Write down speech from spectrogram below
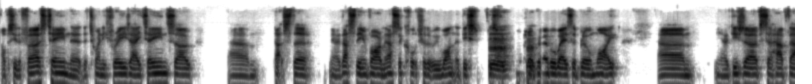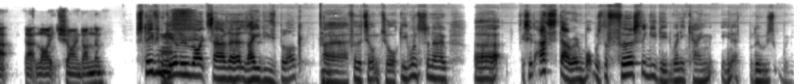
obviously the first team, the the 23s, 18. So um, that's the you know that's the environment, that's the culture that we want. That this, this mm. club, whoever wears the blue and white, um, you know, deserves to have that that light shined on them. Stephen mm. Gill, who writes our uh, ladies blog, uh, for the Tilton Talk. He wants to know. Uh, he said, "Ask Darren what was the first thing he did when he came in at Blues Women's."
